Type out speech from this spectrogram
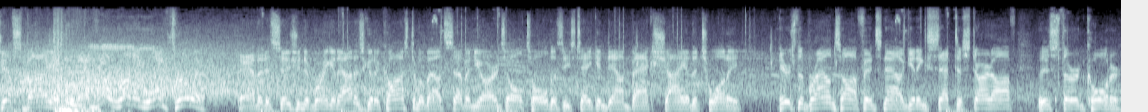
Shifts by it, and now running right through it. And the decision to bring it out is going to cost him about seven yards all told as he's taken down back shy of the 20. Here's the Browns offense now getting set to start off this third quarter.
